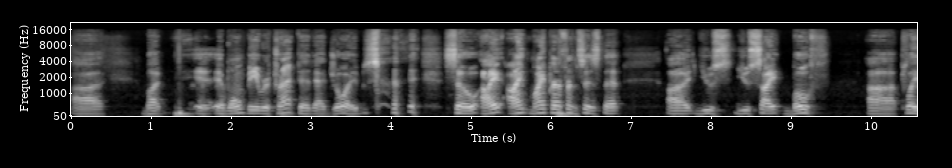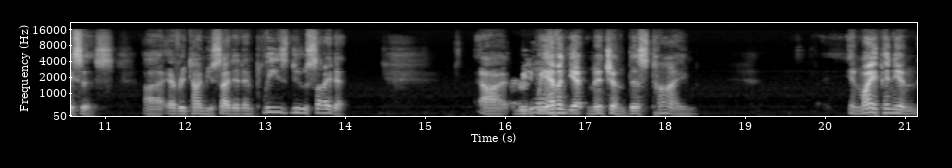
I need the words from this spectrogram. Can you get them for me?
Uh, but it, it, won't be retracted at Joibs. so I, I, my preference is that uh, you you cite both uh, places every time you cite it, and please do cite it. Uh, we, yeah. we haven't yet mentioned this time. In my opinion,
